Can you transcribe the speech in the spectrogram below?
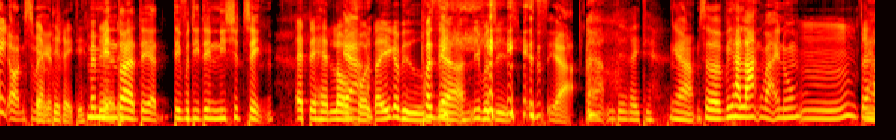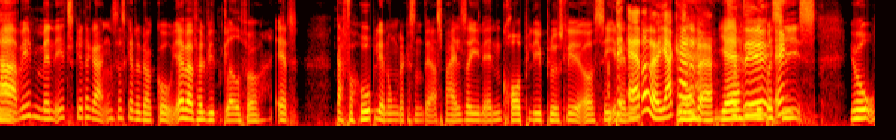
helt åndssvagt. Jamen, det er rigtigt. Med det er mindre, det. at det er, det er fordi, det er en niche-ting. At det handler om Ja. folk, der ikke er hvide. Præcis. Ja, lige præcis. ja. ja, men det er rigtigt. ja, så vi har lang vej nu. Mm, det ja. har vi, men et skridt ad gangen, så skal det nok gå. Jeg er i hvert fald vildt glad for, at der forhåbentlig er nogen, der kan sådan der spejle sig i en anden krop lige pludselig og se en Det anden. er der da. Jeg kan ja, det da. Ja, så det, lige ikke? præcis. Jo,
